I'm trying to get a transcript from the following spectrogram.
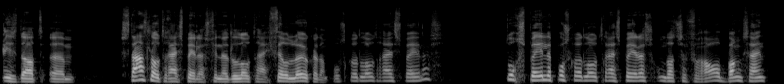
is dat um, Staatsloterijspelers vinden de loterij veel leuker dan postcode loterijspelers. Toch spelen postcode loterijspelers omdat ze vooral bang zijn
